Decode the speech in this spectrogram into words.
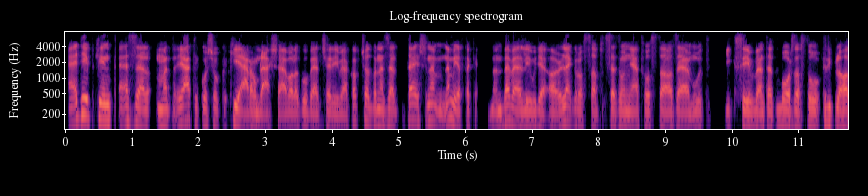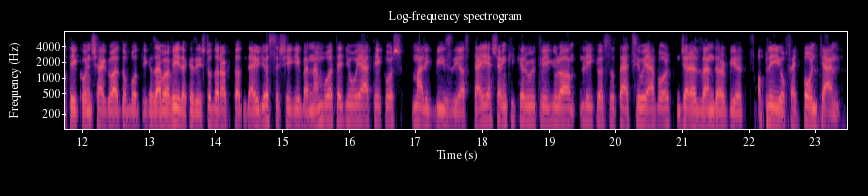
Egyébként ezzel a játékosok kiáramlásával a Gobert cserével kapcsolatban, ezzel teljesen nem, nem értek. Beverly ugye a legrosszabb szezonját hozta az elmúlt x évben, tehát borzasztó tripla hatékonysággal dobott, igazából a védekezést odarakta, de úgy összességében nem volt egy jó játékos. Malik Beasley az teljesen kikerült végül a Lakers rotációjából, Jared Vanderbilt a playoff egy pontján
